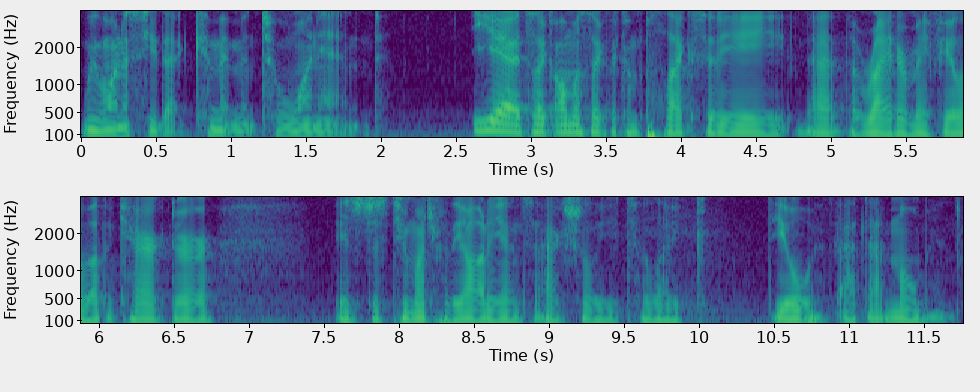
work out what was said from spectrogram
We want to see that commitment to one end. Yeah, it's like almost like the complexity that the writer may feel about the character is just too much for the audience actually to like deal with at that moment.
